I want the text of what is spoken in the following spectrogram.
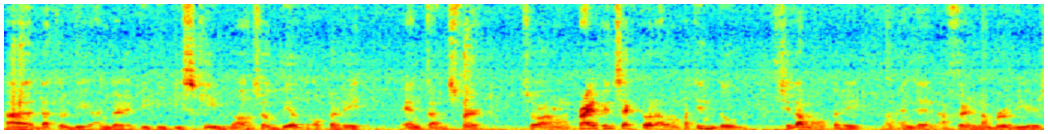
uh, that will be under a PPP scheme no? So build operate and transfer. So ang private sector ang patindog sila ma-operate no? and then after a number of years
